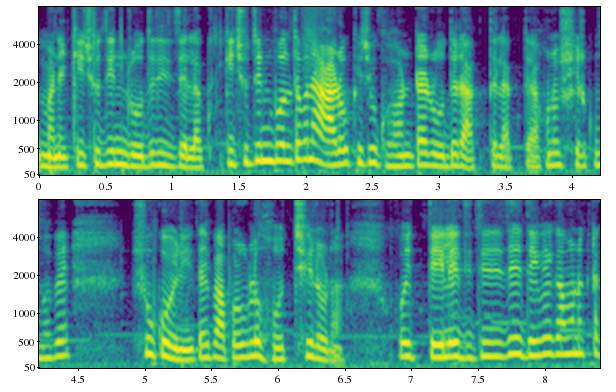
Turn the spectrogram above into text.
মানে কিছুদিন রোদে দিতে লাগতো। কিছুদিন বলতে মানে আরও কিছু ঘণ্টা রোদে রাখতে লাগতো। এখনও সেরকমভাবে শুকোয়নি, তাই পাঁপড়গুলো হচ্ছিল না। ওই তেলে দিতে দিতেই দেখবে কেমন একটা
